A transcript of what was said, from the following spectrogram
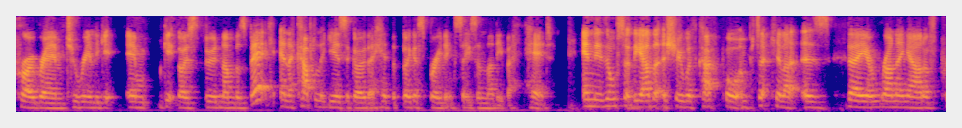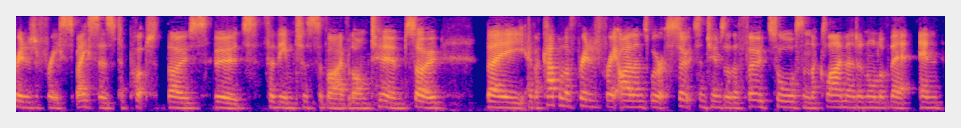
program to really get and get those bird numbers back. And a couple of years ago, they had the biggest breeding season they'd ever had. And there's also the other issue with kakapo in particular is they are running out of predator free spaces to put those birds for them to survive long term. So they have a couple of predator free islands where it suits in terms of the food source and the climate and all of that. And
